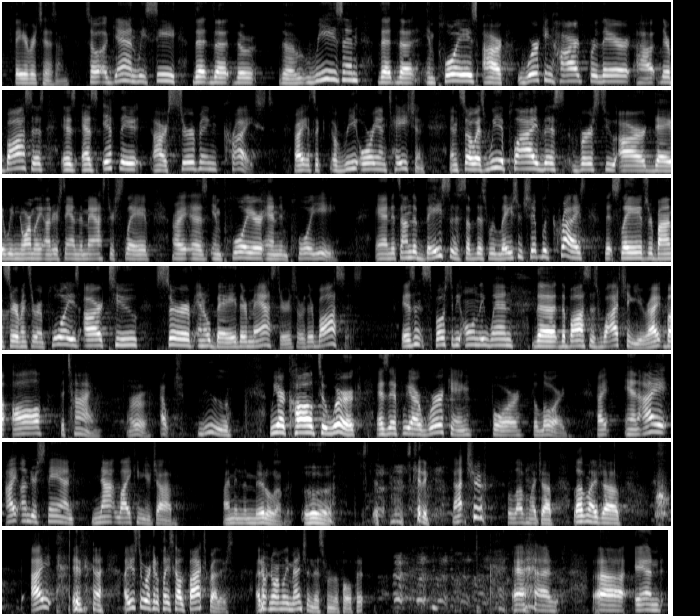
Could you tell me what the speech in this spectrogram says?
favoritism. So again, we see that the, the, the reason that the employees are working hard for their, uh, their bosses is as if they are serving Christ. Right? It's a, a, reorientation. And so, as we apply this verse to our day, we normally understand the master slave right, as employer and employee. And it's on the basis of this relationship with Christ that slaves or bondservants or employees are to serve and obey their masters or their bosses. It isn't supposed to be only when the, the boss is watching you, right? But all the time. Urgh, ouch. We are called to work as if we are working for the Lord, right? And I, I understand not liking your job. I'm in the middle of it. Ugh. Just kidding. Just kidding. Not true. Love my job. Love my job. I, if, I used to work at a place called Fox Brothers. I don't normally mention this from the pulpit. and, uh, and,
